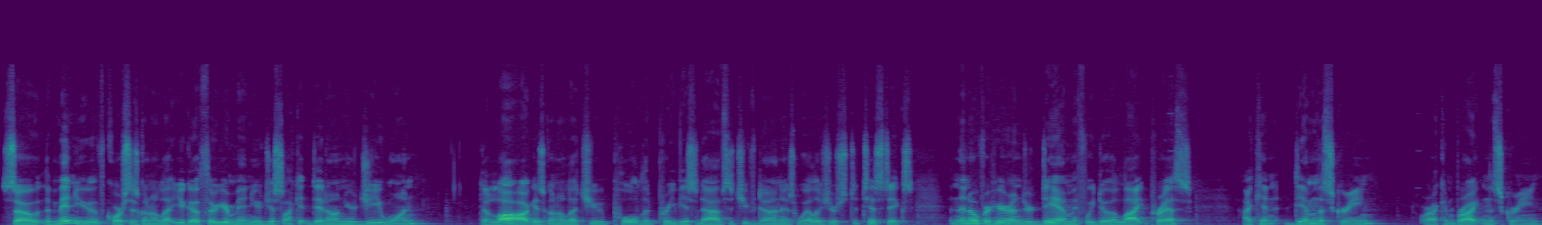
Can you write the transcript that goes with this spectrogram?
So the menu, of course, is going to let you go through your menu just like it did on your G1. The log is going to let you pull the previous dives that you've done as well as your statistics. And then over here under dim, if we do a light press, I can dim the screen or I can brighten the screen.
